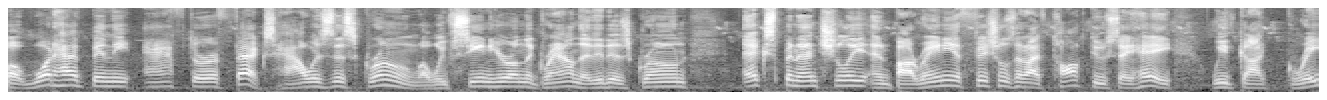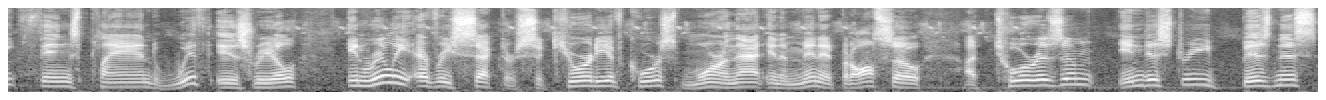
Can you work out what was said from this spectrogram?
but what have been the after effects? How has this grown? Well, we've seen here on the ground that it has grown exponentially, and Bahraini officials that I've talked to say, hey, we've got great things planned with Israel in really every sector. Security, of course, more on that in a minute, but also uh, tourism, industry, business.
